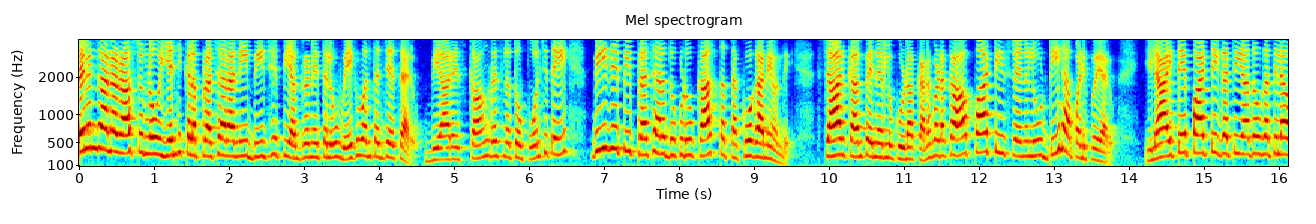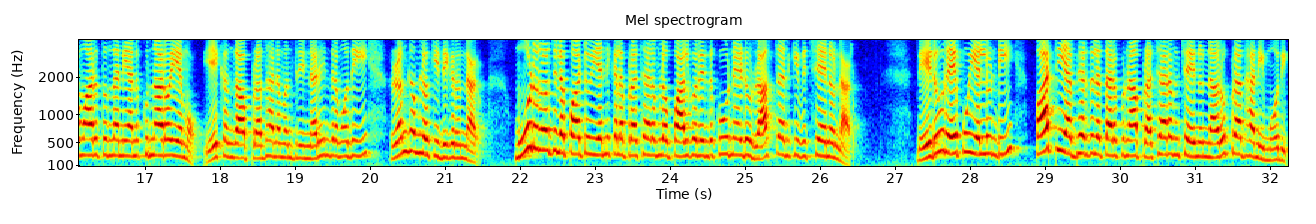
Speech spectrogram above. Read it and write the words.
తెలంగాణ రాష్ట్రంలో ఎన్నికల ప్రచారాన్ని బీజేపీ అగ్రనేతలు వేగవంతం చేశారు. బీఆర్ఎస్ కాంగ్రెస్లతో పోల్చితే బీజేపీ ప్రచార దూకుడు కాస్త తక్కువగానే ఉంది. స్టార్ క్యాంపెయినర్లు కూడా కనబడక పార్టీ శ్రేణులు డీలా పడిపోయారు. ఇలా అయితే పార్టీ గతి అధోగతిలా మారుతుందని అనుకున్నారో ఏమో. ఏకంగా ప్రధానమంత్రి నరేంద్ర మోదీ రంగంలోకి దిగనున్నారు. మూడు రోజుల పాటు ఎన్నికల ప్రచారంలో పాల్గొనేందుకు నేడు రాష్ట్రానికి విచ్చేయనున్నారు. నేడు రేపు ఎల్లుండి పార్టీ అభ్యర్థుల తరపున ప్రచారం చేయనున్నారు ప్రధాని మోదీ.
